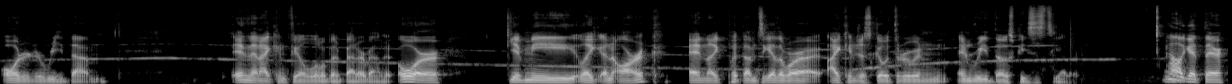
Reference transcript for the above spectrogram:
order to read them, and then I can feel a little bit better about it. Or give me like an arc and like put them together where I can just go through and and read those pieces together. Mm. I'll get there.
